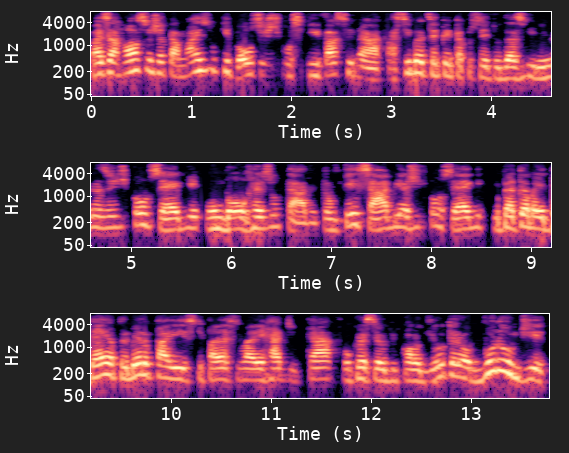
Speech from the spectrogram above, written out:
Mas a nossa já está mais do que bom, se a gente conseguir vacinar acima de 70% das meninas, a gente consegue um bom resultado. Então, quem sabe a gente consegue, e para ter uma ideia, o primeiro país que parece que vai erradicar o câncer de colo de útero é o Burundi,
